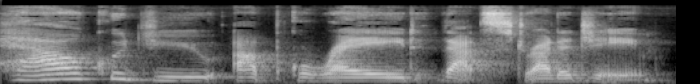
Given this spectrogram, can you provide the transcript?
how could you upgrade that strategy?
